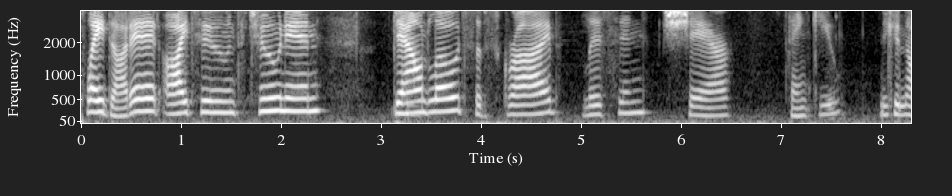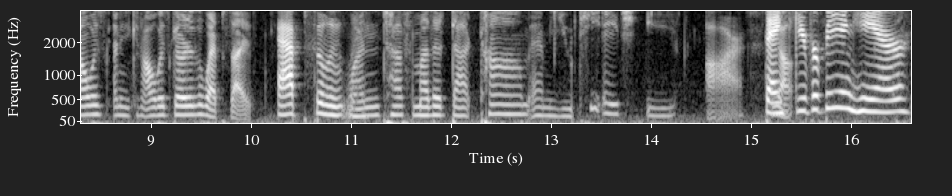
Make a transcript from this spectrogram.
Play.it, iTunes, tune in, download, subscribe, listen, share. Thank you. You can always and you can always go to the website Absolutely. onetoughmother.com. M U T H E R. Thank you for being here.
